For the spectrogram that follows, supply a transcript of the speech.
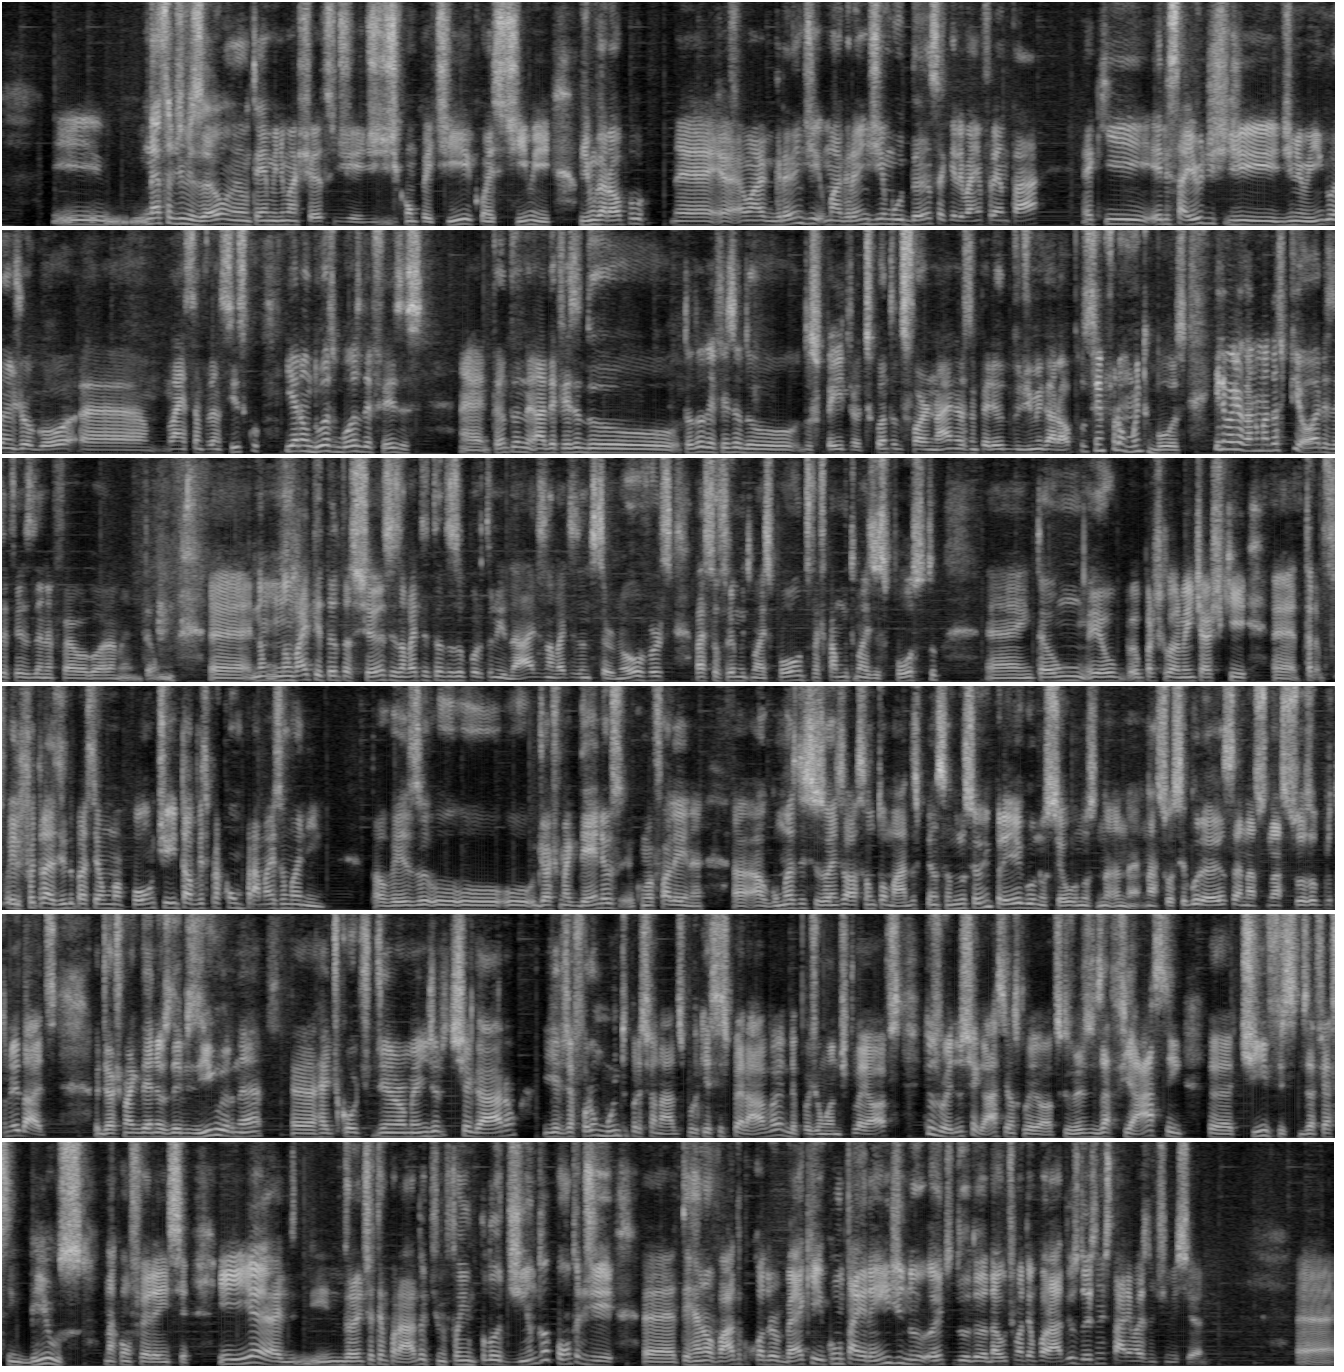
e nessa divisão né, não tem a mínima chance de, de, de competir com esse time. O Jimmy Garoppolo é, é, uma, grande, uma grande mudança que ele vai enfrentar é que ele saiu de, de, de New England, jogou uh, lá em São Francisco e eram duas boas defesas. É, tanto a defesa do tanto a defesa do, dos Patriots quanto dos 49ers no período do Jimmy Garoppolo sempre foram muito boas. E ele vai jogar numa das piores defesas da NFL agora, né? Então é, não, não vai ter tantas chances, não vai ter tantas oportunidades, não vai ter tantos turnovers, vai sofrer muito mais pontos, vai ficar muito mais exposto. É, então eu, eu particularmente acho que é, ele foi trazido para ser uma ponte e talvez para comprar mais um maninho. Talvez o, o, o, Josh McDaniels, como eu falei, né? Algumas decisões elas são tomadas pensando no seu emprego, no seu, no, na, na, sua segurança, nas, nas suas oportunidades. O Josh McDaniels, Dave Ziegler, né? É, head coach, general manager, chegaram e eles já foram muito pressionados, porque se esperava, depois de um ano de playoffs, que os Raiders chegassem aos playoffs, que os Raiders desafiassem uh, Chiefs, desafiassem Bills na conferência. E uh, durante a temporada o time foi implodindo a ponto de uh, ter renovado com o quarterback e com o Tyrande antes do, do, da última temporada e os dois não estarem mais no time esse ano.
